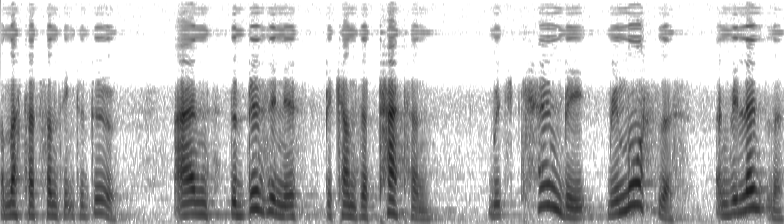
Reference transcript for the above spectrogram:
I must have something to do. And the busyness becomes a pattern which can be remorseless and relentless.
